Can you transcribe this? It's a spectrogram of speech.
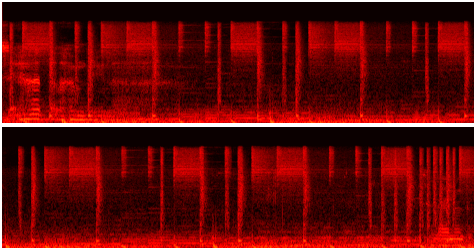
sehat Alhamdulillah. Selain untuk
